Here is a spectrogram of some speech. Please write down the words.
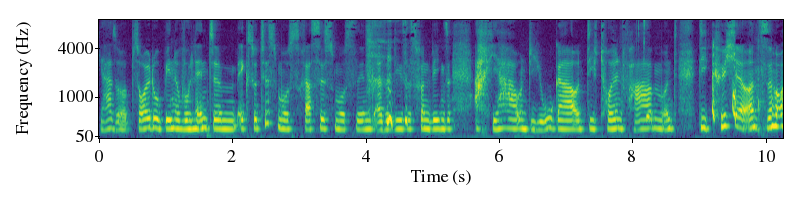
ja so pseudo-benevolentem Exotismus, Rassismus sind. Also dieses von wegen so, ach ja, und Yoga und die tollen Farben und die Küche und so.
